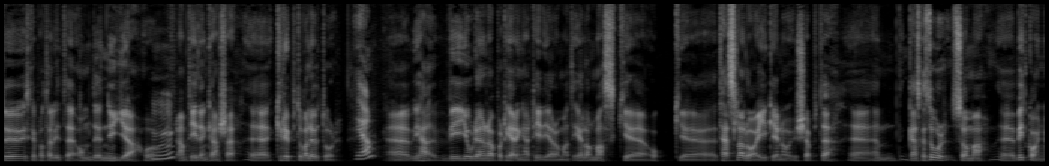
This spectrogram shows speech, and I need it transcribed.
Du, vi ska prata lite om det nya och mm. framtiden kanske. Eh, kryptovalutor. Ja. Eh, vi, ha, vi gjorde en rapportering här tidigare om att Elon Musk eh, och eh, Tesla då gick in och köpte eh, en ganska stor summa eh, bitcoin.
